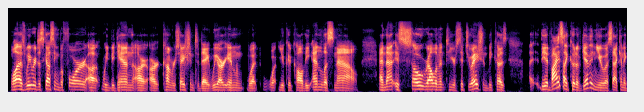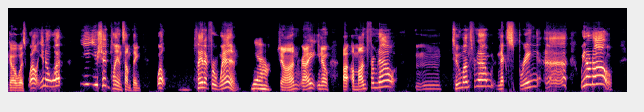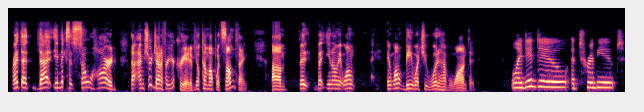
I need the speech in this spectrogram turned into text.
well, as we were discussing before uh, we began our, our conversation today, we are in what, what you could call the endless now. And that is so relevant to your situation because the advice I could have given you a second ago was, well, you know what? You, you should plan something. Well, plan it for when? Yeah. John, right? You know, a, a month from now? Mm, two months from now? Next spring? Uh, we don't know right that that it makes it so hard that i'm sure jennifer you're creative you'll come up with something um, but but you know it won't it won't be what you would have wanted. Well, I did do a tribute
